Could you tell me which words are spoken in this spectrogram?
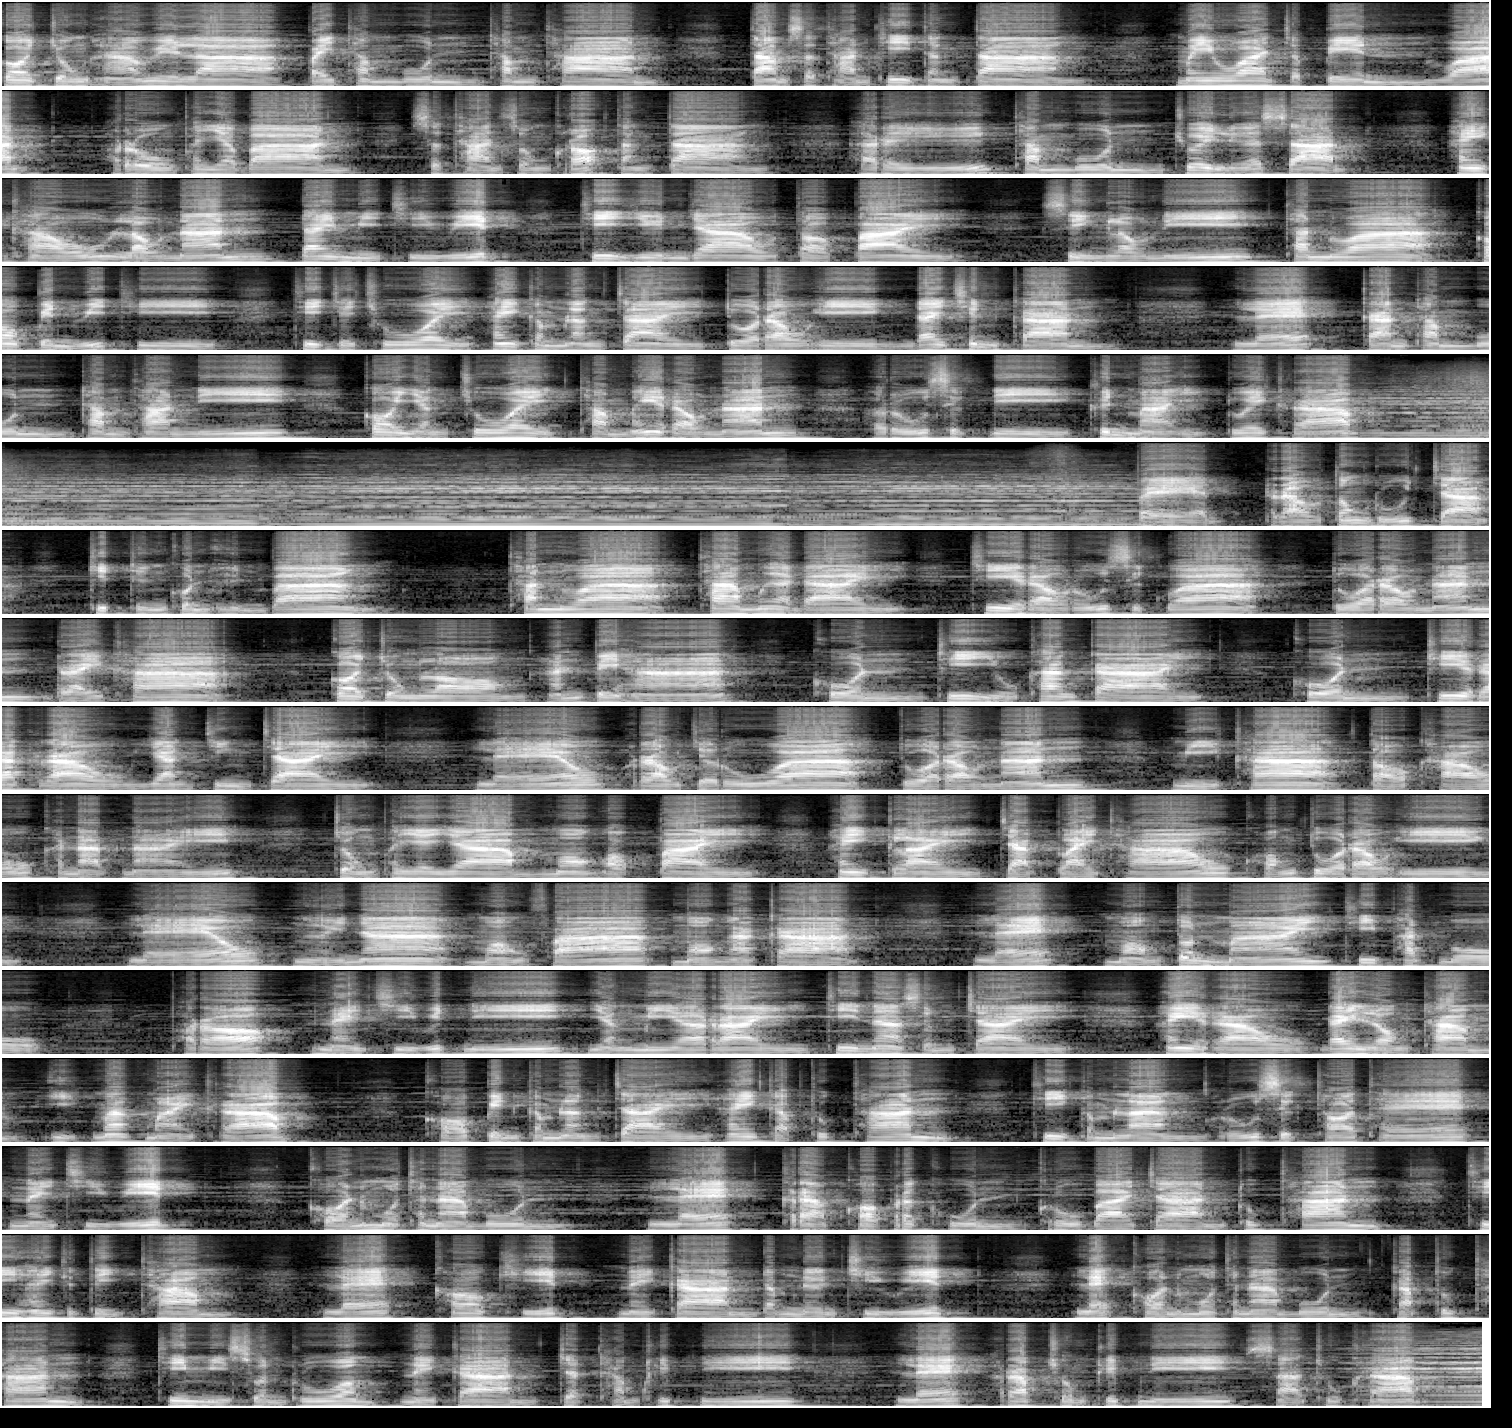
ก็จงหาเวลาไปทำบุญทำทาน ตามสถานที่ต่างๆ ไม่ว่าจะเป็นวัด โรงพยาบาล สถานสงเคราะห์ต่างๆ หรือทำบุญช่วยเหลือสัตว์ ให้เขาเหล่านั้นได้มีชีวิตที่ยืนยาวต่อไป สิ่งเหล่านี้ท่านว่าก็เป็นวิธี ที่จะช่วยให้กำลังใจตัวเราเองได้เช่นกัน และการทำบุญทำทานนี้ ก็ยังช่วยทำให้เรานั้น รู้สึกดีขึ้นมาอีกด้วยครับ 8. เราต้องรู้จักคิดถึงคนอื่นบ้าง ท่านว่าถ้าเมื่อใดที่เรารู้สึกว่า ตัวเรานั้นไร้ค่า ก็จงลองหันไปหา คนที่อยู่ข้างกาย คนที่รักเราอย่างจริงใจ แล้วเราจะรู้ว่าตัวเรานั้นมีค่าต่อเขาขนาดไหน จงพยายามมองออกไป ให้ไกลจากปลายเท้าของตัวเราเอง แล้วเงยหน้ามองฟ้ามองอากาศ และมองต้นไม้ที่พัดโบก เพราะในชีวิตนี้ยังมีอะไรที่น่าสนใจ ให้เราได้ลองทำอีกมากมายครับ ขอเป็นกำลังใจให้กับทุกท่านที่กำลังรู้สึกท้อแท้ในชีวิต ขออนุโมทนาบุญ และกราบขอบพระคุณครูบาอาจารย์ทุกท่านที่ให้กติธรรม และข้อคิดในการดำเนินชีวิต และขออนุโมทนาบุญกับทุกท่านที่มีส่วนร่วมในการจัดทำคลิปนี้ และรับชมคลิปนี้สาธุครับ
